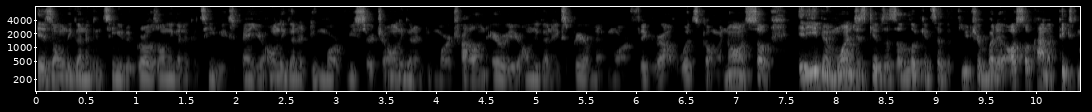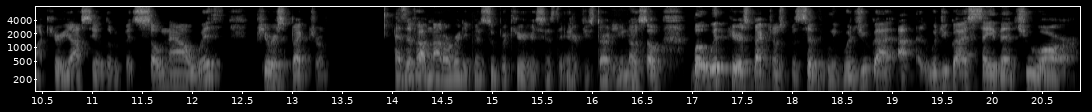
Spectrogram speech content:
is only going to continue to grow, is only going to continue to expand. You're only going to do more research. You're only going to do more trial and error. You're only going to experiment more and figure out what's going on. So it even one just gives us a look into the future, but it also kind of piques my curiosity a little bit. So now with Pure Spectrum, as if I've not already been super curious since the interview started, you know. So, but with Pure Spectrum specifically, would you guys uh, would you guys say that you are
